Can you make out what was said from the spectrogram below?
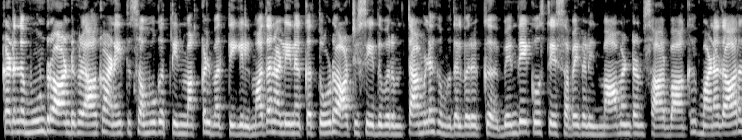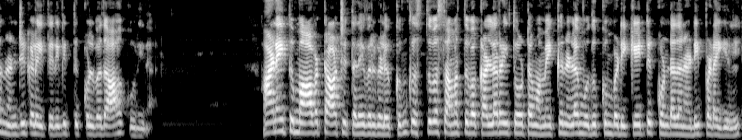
கடந்த மூன்று ஆண்டுகளாக அனைத்து சமூகத்தின் மக்கள் மத்தியில் மத நல்லிணக்கத்தோடு ஆட்சி செய்து வரும் தமிழக முதல்வருக்கு பெந்தேகோஸ்தே சபைகளின் மாமன்றம் சார்பாக மனதார நன்றிகளை தெரிவித்துக் கொள்வதாக கூறினார். அனைத்து மாவட்ட ஆட்சித்தலைவர்களுக்கும் கிறிஸ்துவ சமத்துவ கல்லறை தோட்டம் அமைக்க நிலம் ஒதுக்கும்படி கேட்டுக்கொண்டதன் அடிப்படையில்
